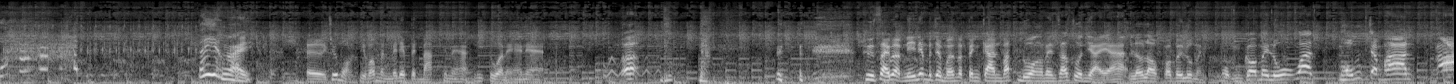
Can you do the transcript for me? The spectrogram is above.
ว้าวได้ยังไงเออช่วยบอกทีว่ามันไม่ได้เป็นบั๊กใช่ไหมฮะนี่ตัวอะไรฮะเนี่ยเออ คือใส่แบบนี้เนี่ยมันจะเหมือนแบบเป็นการวัดดวงเป็นซะส่วนใหญ่อะฮะแล้วเราก็ไม่รู้เหมือนผมก็ไม่รู้ว่าผมจะผ่านอ้า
